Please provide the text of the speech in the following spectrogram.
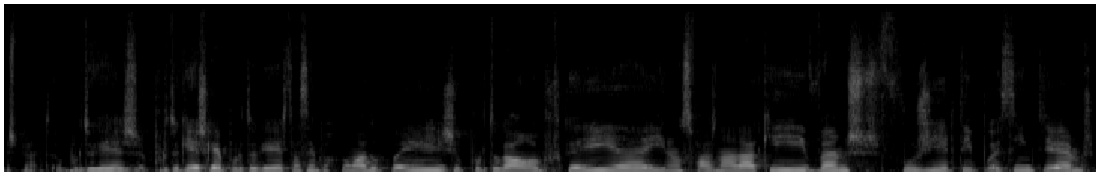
mas pronto, o português, português que é português está sempre a reclamar do país, o Portugal é uma porcaria e não se faz nada aqui, vamos fugir, tipo, assim que tivermos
